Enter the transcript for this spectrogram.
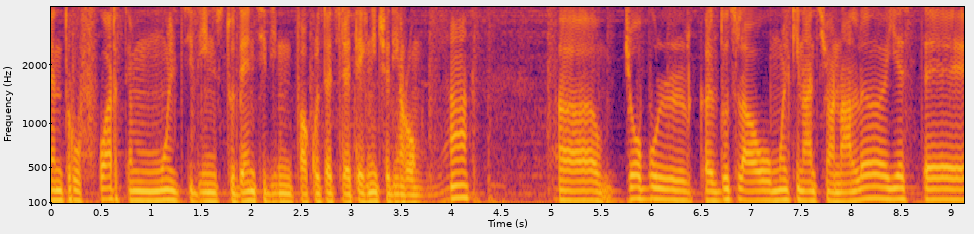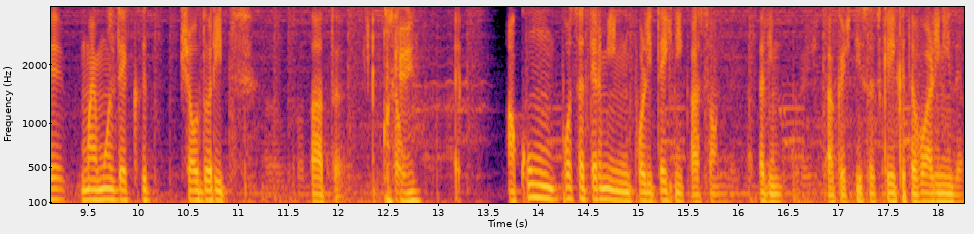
pentru foarte mulți din studenții din facultățile tehnice din România, uh, jobul călduț la o multinațională este mai mult decât și-au dorit uh, vreodată. Ok. Sau, acum poți să termini Politehnica sau Universitatea din București, dacă știi să scrii câteva linii de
